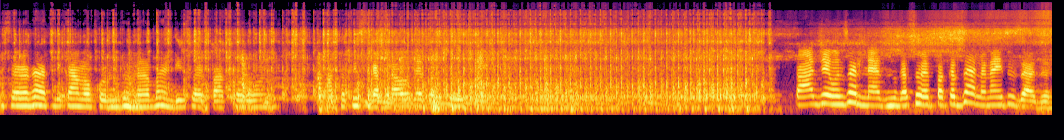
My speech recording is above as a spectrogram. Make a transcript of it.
सगळं घातली कामं करून धुणं भांडी स्वयंपाक करून आता तिसरा ब्लाऊज आहे शिवते. का जेवण झालं नाही अजून? का स्वयंपाकच झाला नाही तुझा अजून?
